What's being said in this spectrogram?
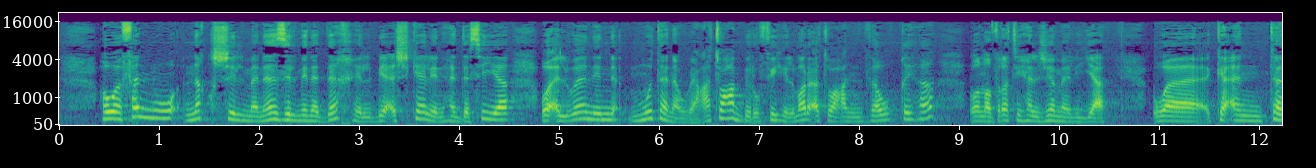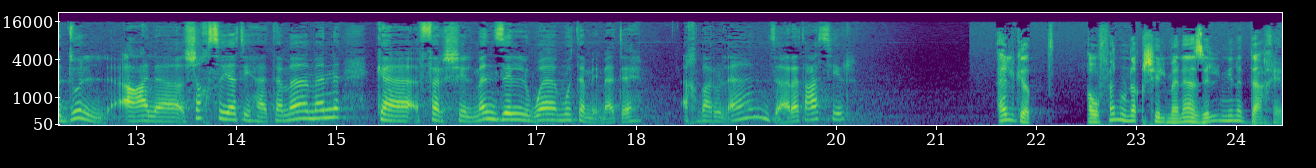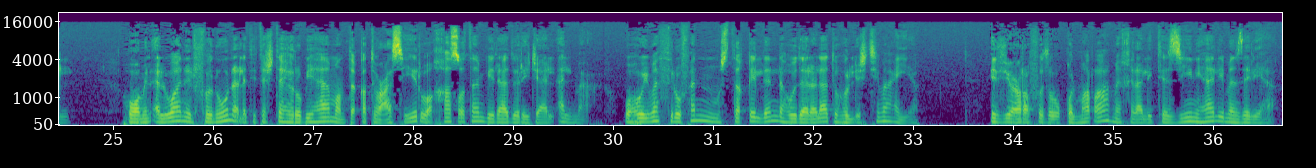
هو فن نقش المنازل من الداخل بأشكال هندسية وألوان متنوعة تعبر فيه المرأة عن ذوقها ونظرتها الجمالية. وكأن تدل على شخصيتها تماما كفرش المنزل ومتمماته. أخبار الآن زارت عسير. القط. أو فن نقش المنازل من الداخل. هو من ألوان الفنون التي تشتهر بها منطقة عسير وخاصة بلاد رجال المع وهو يمثل فن مستقلا له دلالاته الاجتماعية. إذ يعرف ذوق المرأة من خلال تزيينها لمنزلها.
